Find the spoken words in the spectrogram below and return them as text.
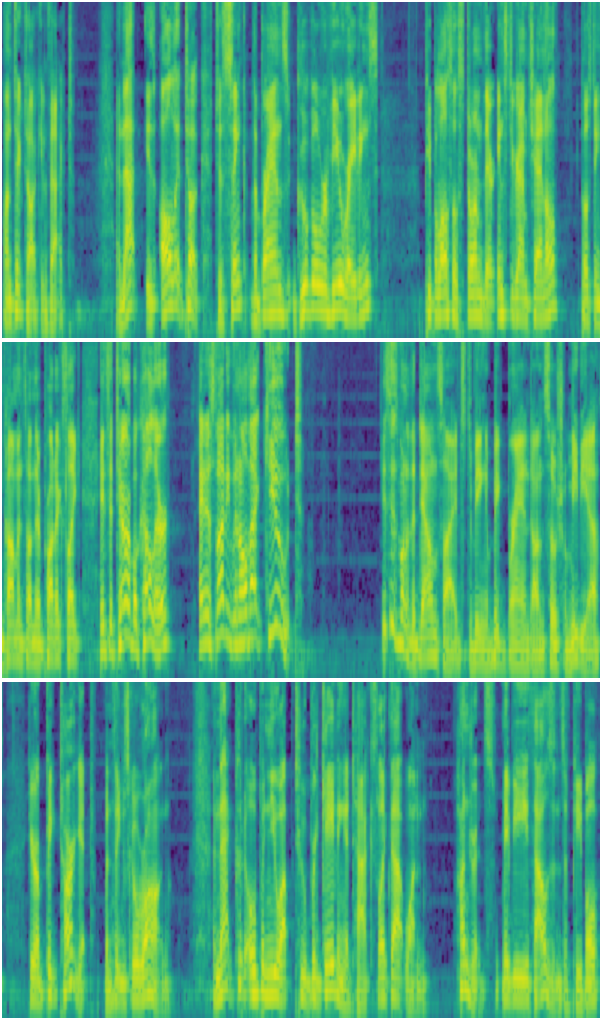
on TikTok, in fact. And that is all it took to sink the brand's Google review ratings. People also stormed their Instagram channel, posting comments on their products like, it's a terrible color, and it's not even all that cute. This is one of the downsides to being a big brand on social media. You're a big target when things go wrong. And that could open you up to brigading attacks like that one. Hundreds, maybe thousands of people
